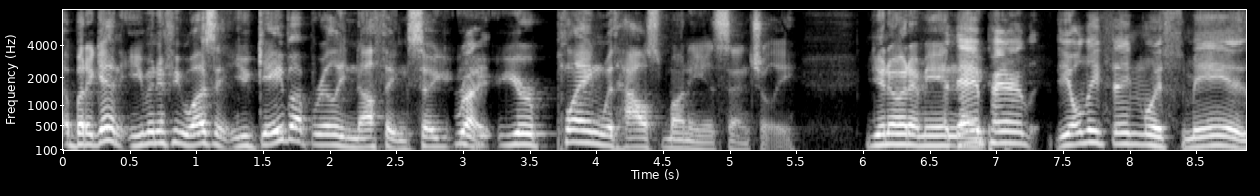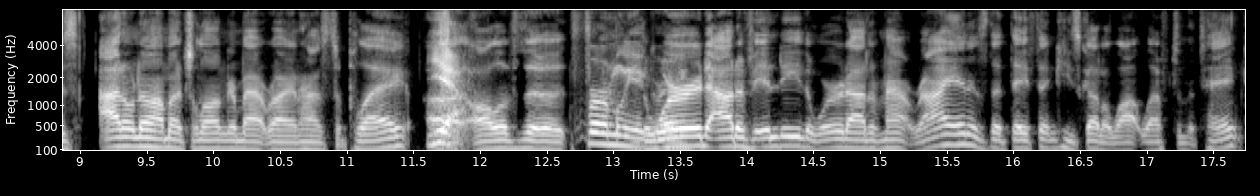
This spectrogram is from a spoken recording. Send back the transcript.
uh, but again, even if he wasn't, you gave up really nothing. So you, Right. you're playing with house money essentially. You know what I mean? And they Like, apparently the only thing with me is I don't know how much longer Matt Ryan has to play. Uh, Yeah. all of the firmly the agree. word out of Indy, the word out of Matt Ryan is that they think he's got a lot left in the tank.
